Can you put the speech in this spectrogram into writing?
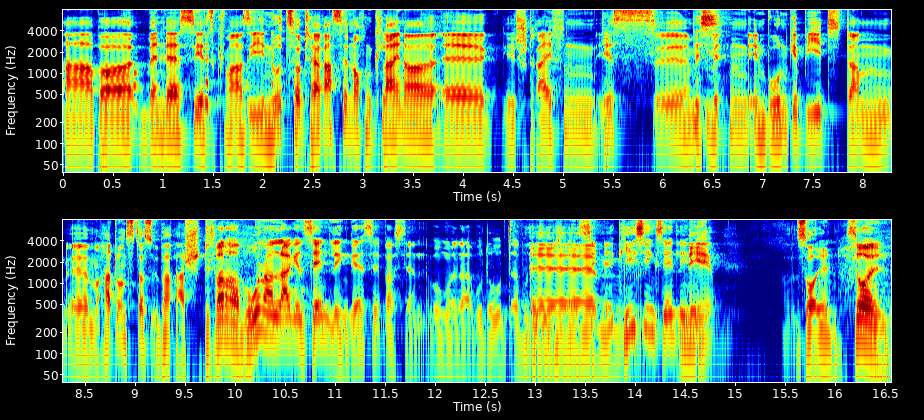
Aber wenn das jetzt quasi nur zur Terrasse noch ein kleiner äh, Streifen ist, äh, mitten im Wohngebiet, dann äh, hat uns das überrascht. Das war doch eine Wohnanlage in Sendling, gell, Sebastian? Wo, man da, wo du, wo du ähm, Kiesing, Sendling? Nee, sollen. Sollen.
